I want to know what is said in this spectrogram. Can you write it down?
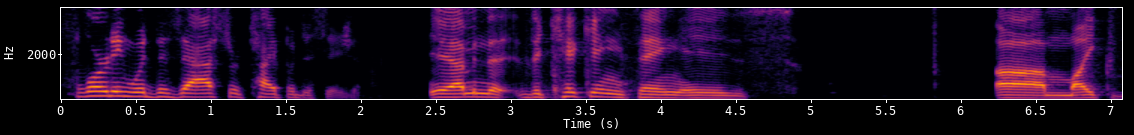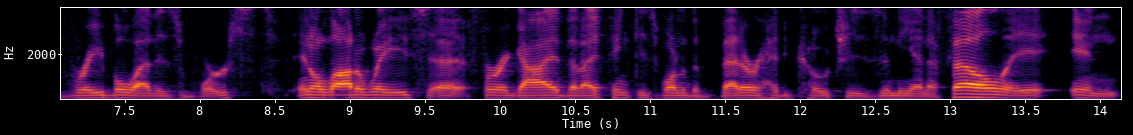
flirting with disaster type of decision. Yeah, I mean the the kicking thing is uh Mike Vrabel at his worst in a lot of ways uh, for a guy that I think is one of the better head coaches in the NFL in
